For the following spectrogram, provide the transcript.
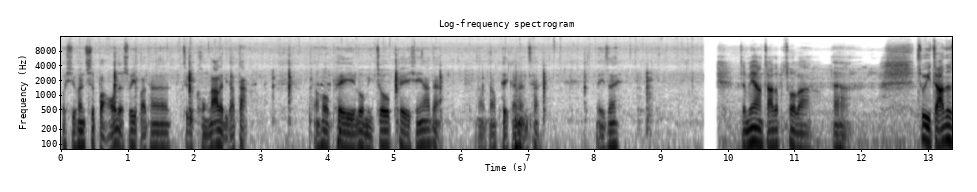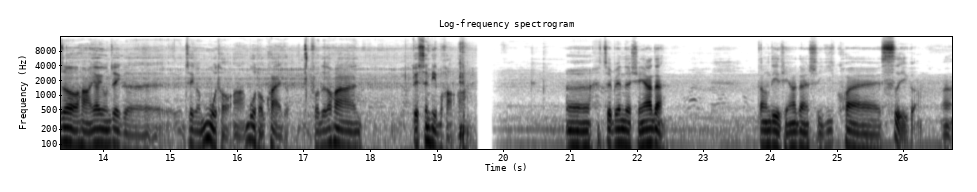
我喜欢吃薄的，所以把它这个孔拉的比较大，然后配糯米粥，配咸鸭蛋啊，当配橄榄菜。美哉，怎么样？炸的不错吧？啊，注意炸的时候哈，要用这个这个木头啊，木头筷子，否则的话对身体不好啊。呃，这边的咸鸭蛋，当地咸鸭蛋是一块四一个啊，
